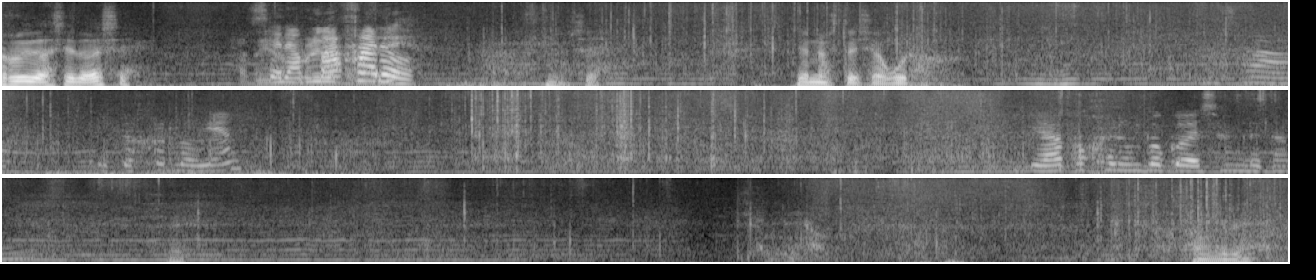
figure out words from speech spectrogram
¿Qué ruido ha sido ese? ¿Ha habido Será un pájaro. No sé. Yo no estoy seguro. Vamos a protegerlo bien. Voy a coger un poco de sangre también. Sangre.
